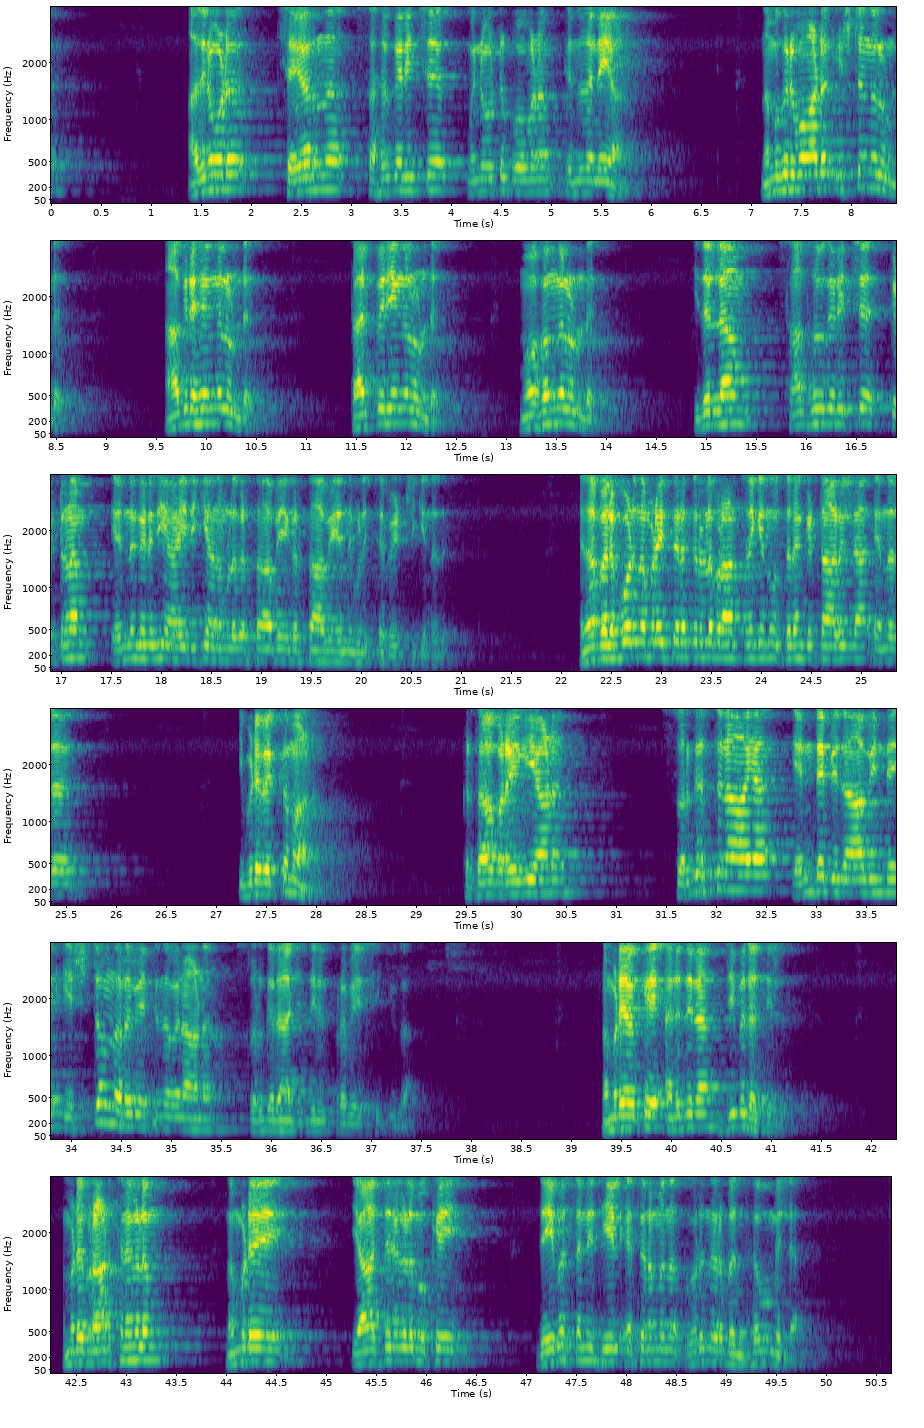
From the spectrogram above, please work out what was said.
അതിനോട് ചേർന്ന് സഹകരിച്ച് മുന്നോട്ട് പോകണം എന്ന് തന്നെയാണ്. നമുക്കൊരുപാട് ഇഷ്ടങ്ങളുണ്ട് ആഗ്രഹങ്ങളുണ്ട് താല്പര്യങ്ങളുണ്ട് മോഹങ്ങളുണ്ട്. ഇതെല്ലാം സാധൂകരിച്ച് കിട്ടണം എന്ന് കരുതി ആയിരിക്കാം നമ്മൾ കർത്താവേ കർത്താവേ എന്ന് വിളിച്ചപേക്ഷിക്കുന്നത്. എന്നാൽ പലപ്പോഴും നമ്മുടെ ഇത്തരത്തിലുള്ള പ്രാർത്ഥനയ്ക്കൊന്നും ഉത്തരം കിട്ടാറില്ല എന്നത് ഇവിടെ വ്യക്തമാണ്. കർത്താവ് പറയുകയാണ് സ്വർഗസ്ഥനായ എന്റെ പിതാവിന്റെ ഇഷ്ടം നിറവേറ്റുന്നവനാണ് സ്വർഗരാജ്യത്തിൽ പ്രവേശിക്കുക. നമ്മുടെയൊക്കെ അനുദിന ജീവിതത്തിൽ നമ്മുടെ പ്രാർത്ഥനകളും നമ്മുടെ യാചനകളുമൊക്കെ ദൈവസന്നിധിയിൽ എത്തണമെന്ന് ഒരു നിർബന്ധവുമില്ല.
